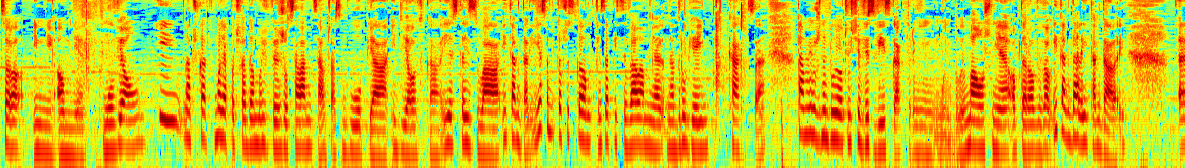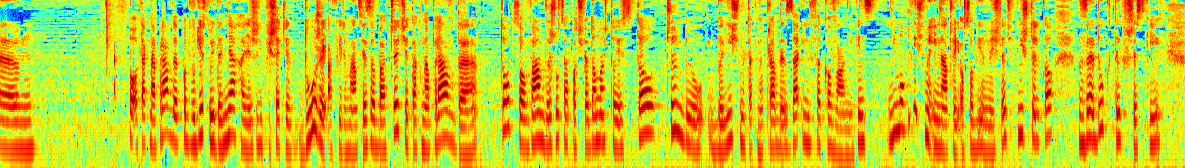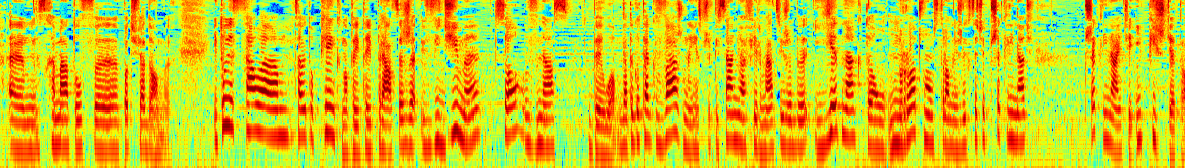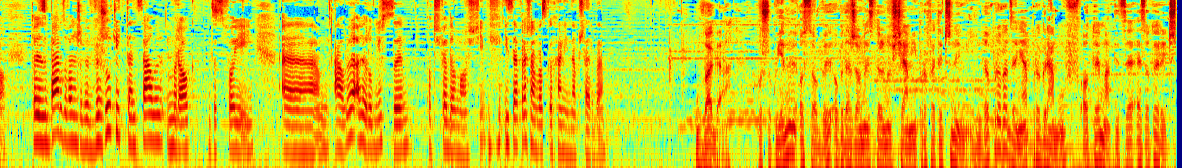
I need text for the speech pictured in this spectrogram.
co inni o mnie mówią. I na przykład moja podświadomość wyrzucała mi cały czas głupia, idiotka, jesteś zła i tak dalej. Ja sobie to wszystko zapisywałam na, na drugiej kartce. Tam różne były oczywiście wyzwiska, którymi mój były mąż mnie obdarowywał i tak dalej, i tak dalej. Bo tak naprawdę po 21 dniach, a jeżeli piszecie dłużej afirmację, zobaczycie tak naprawdę to, co Wam wyrzuca podświadomość, to jest to, czym był, byliśmy tak naprawdę zainfekowani. Więc nie mogliśmy inaczej o sobie myśleć, niż tylko według tych wszystkich em, schematów e, podświadomych. I tu jest cała, całe to piękno tej, tej pracy, że widzimy, co w nas było. Dlatego tak ważne jest przy pisaniu afirmacji, żeby jednak tą mroczną stronę, jeżeli chcecie przeklinać, przeklinajcie i piszcie to. To jest bardzo ważne, żeby wyrzucić ten cały mrok ze swojej e, aury, ale również z podświadomości. I zapraszam Was, kochani, na przerwę. Uwaga! Poszukujemy osoby obdarzone zdolnościami profetycznymi do prowadzenia programów o tematyce ezoterycznej.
